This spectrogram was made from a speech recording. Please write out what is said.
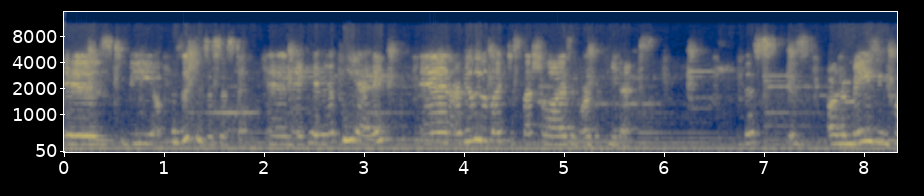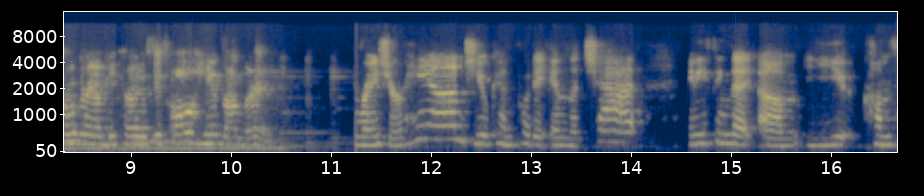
is to be a physician's assistant in AKA a PA, and I really would like to specialize in orthopedics. This is an amazing program because it's all hands-on learning. Raise your hand. You can put it in the chat. Anything that um, you comes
